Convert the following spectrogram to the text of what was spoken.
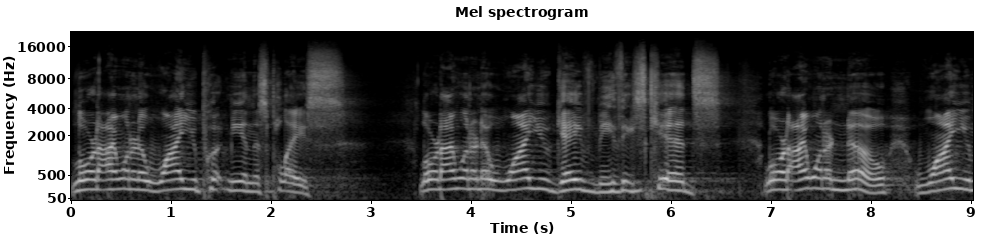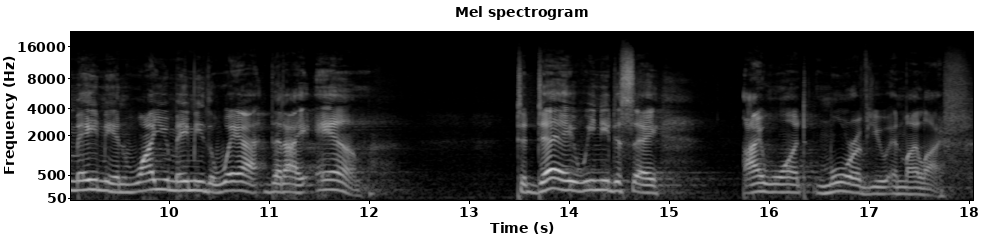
Lord, I want to know why you put me in this place. Lord, I want to know why you gave me these kids. Lord, I want to know why you made me and why you made me the way I, that I am. Today, we need to say, I want more of you in my life.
